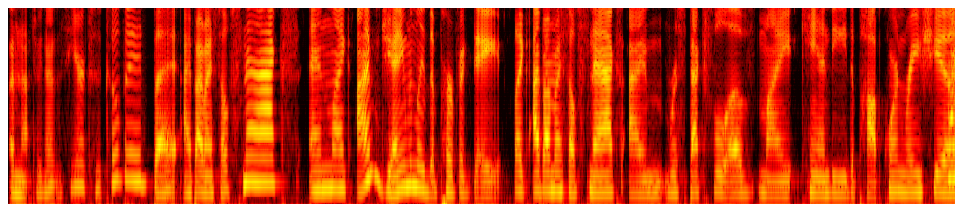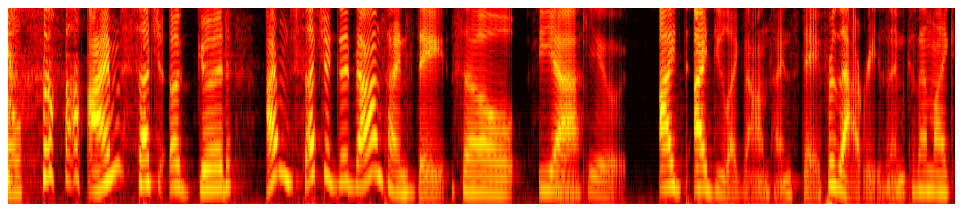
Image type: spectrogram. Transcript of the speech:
I'm not doing that this year because of COVID, but I buy myself snacks and like I'm genuinely the perfect date. Like I buy myself snacks. I'm respectful of my candy to popcorn ratio. I'm such a good I'm such a good Valentine's date. So yeah, So cute. I, I do like Valentine's Day for that reason because I'm like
